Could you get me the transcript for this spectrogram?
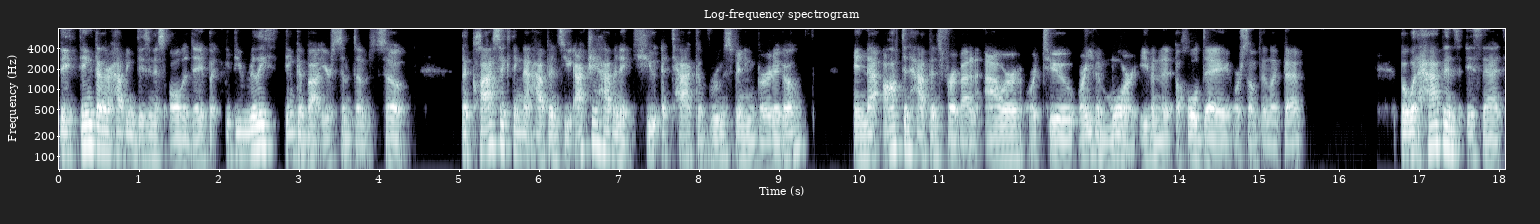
they think that they're having dizziness all the day, but if you really think about your symptoms, so the classic thing that happens, you actually have an acute attack of room spinning vertigo. And that often happens for about an hour or two, or even more, even a, whole day or something like that. But what happens is that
